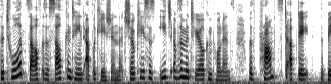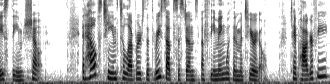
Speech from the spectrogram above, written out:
The tool itself is a self-contained application that showcases each of the material components with prompts to update the base theme shown. It helps teams to leverage the three subsystems of theming within Material, typography,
